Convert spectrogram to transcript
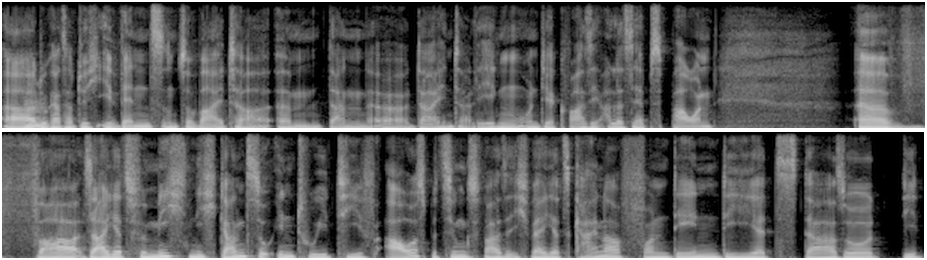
Äh, mhm. Du kannst natürlich Events und so weiter ähm, dann äh, da hinterlegen und dir quasi alles selbst bauen. Äh, war, sah jetzt für mich nicht ganz so intuitiv aus, beziehungsweise ich wäre jetzt keiner von denen, die jetzt da so, die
